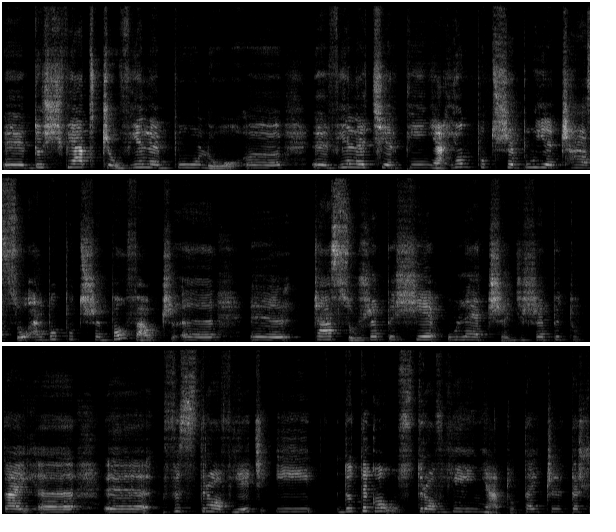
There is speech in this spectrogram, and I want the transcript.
e, doświadczył wiele bólu, e, wiele cierpienia i on potrzebuje czasu albo potrzebował czasu, żeby się uleczyć, żeby tutaj wyzdrowieć i do tego uzdrowienia tutaj, czy też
